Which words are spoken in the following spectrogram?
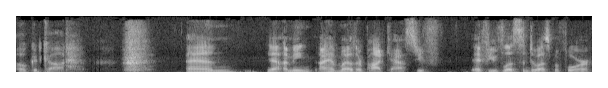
Oh, good God. And yeah, I mean, I have my other podcasts. You've, if you've listened to us before,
